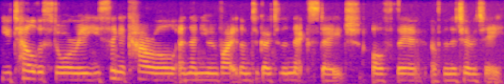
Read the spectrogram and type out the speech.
you tell the story, you sing a carol, and then you invite them to go to the next stage of the of the nativity.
